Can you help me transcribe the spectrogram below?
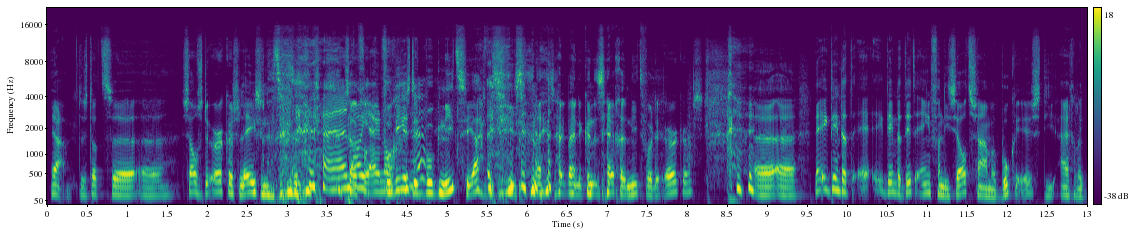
ja, dus dat uh, uh, zelfs de Urkers lezen het. nou, Zo, voor, wie is dit boek niet? Ja, precies. nee, zou je bijna kunnen zeggen, niet voor de Urkers. Uh, nee, ik denk, dat, ik denk dat dit een van die zeldzame boeken is die eigenlijk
